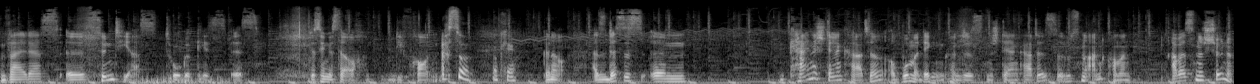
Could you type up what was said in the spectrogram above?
Weil das äh, Cynthias Togekiss ist. Deswegen ist da auch die Frauen. Ach so, okay. Genau. Also das ist ähm, keine Sternkarte, obwohl man denken könnte, dass es eine Sternkarte ist. Das ist nur Ankommen. Aber es ist eine schöne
